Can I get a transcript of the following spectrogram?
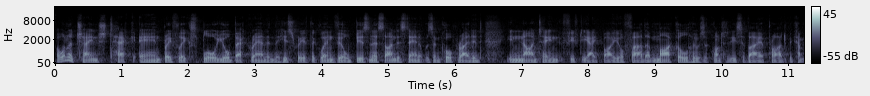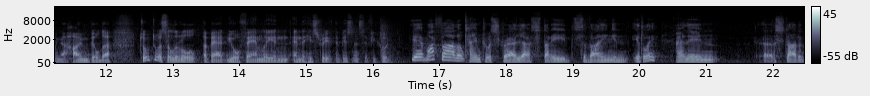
I want to change tack and briefly explore your background in the history of the Glenvill business. I understand it was incorporated in 1958 by your father, Michael, who was a quantity surveyor prior to becoming a home builder. Talk to us a little about your family and, and the history of the business, if you could. Yeah, my father came to Australia, studied surveying in Italy, and then uh, started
